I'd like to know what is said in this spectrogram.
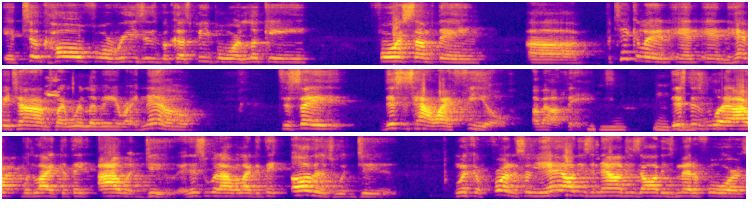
it took hold for reasons because people were looking for something, uh, particularly in, in, in heavy times like we're living in right now, to say, this is how I feel about things. Mm-hmm. Mm-hmm. This is what I would like to think I would do. And this is what I would like to think others would do when confronted. So you had all these analogies, all these metaphors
